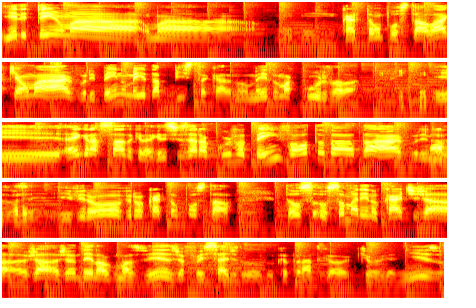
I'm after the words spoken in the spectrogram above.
E ele tem uma. uma um cartão postal lá que é uma árvore bem no meio da pista, cara, no meio de uma curva lá. e é engraçado que, eles fizeram a curva bem em volta da, da árvore ah, mesmo, assim, e virou, virou cartão postal. Então o São Marino Kart já, já, já andei lá algumas vezes, já foi sede do, do campeonato que eu, que eu organizo.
